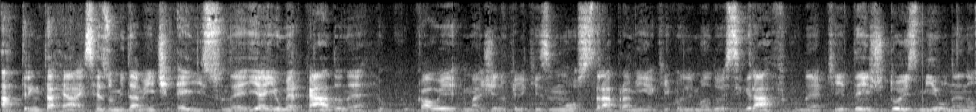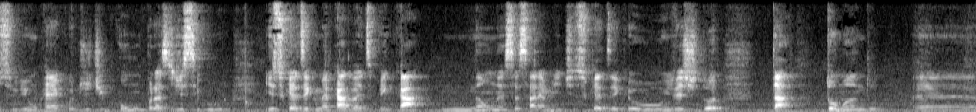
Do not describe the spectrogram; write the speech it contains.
a 30 reais. Resumidamente é isso, né? E aí o mercado, né? Cauê, imagino que ele quis mostrar para mim aqui quando ele mandou esse gráfico, né, que desde 2000 né, não se viu um recorde de compras de seguro. Isso quer dizer que o mercado vai despencar? Não necessariamente. Isso quer dizer que o investidor está tomando é,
